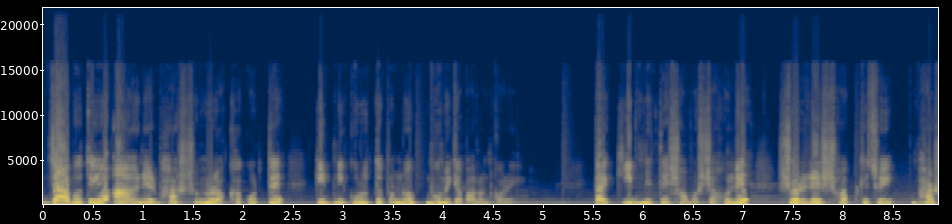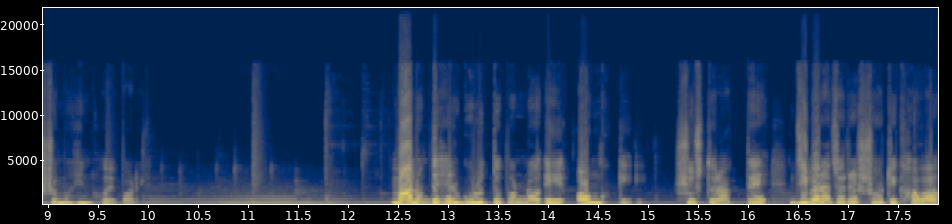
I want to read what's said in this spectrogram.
যাবতীয় আয়নের ভারসাম্য রক্ষা করতে কিডনি গুরুত্বপূর্ণ ভূমিকা পালন করে। তাই কিডনিতে সমস্যা হলে শরীরের সব কিছুই ভারসাম্যহীন হয়ে পড়ে। মানবদেহের গুরুত্বপূর্ণ এই অঙ্গকে সুস্থ রাখতে জীবনাচরের সঠিক হওয়া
